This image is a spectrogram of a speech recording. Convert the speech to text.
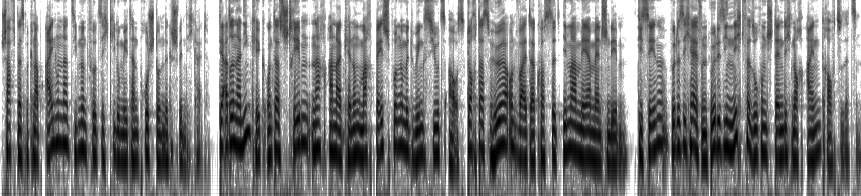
schafften es mit knapp 147 Kilometern pro Stunde Geschwindigkeit. Der Adrenalinkick und das Streben nach Anerkennung macht Basesprünge mit Wingsuits aus. Doch das Höher und Weiter kostet immer mehr Menschenleben. Die Szene würde sich helfen, würde sie nicht versuchen, ständig noch einen draufzusetzen.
